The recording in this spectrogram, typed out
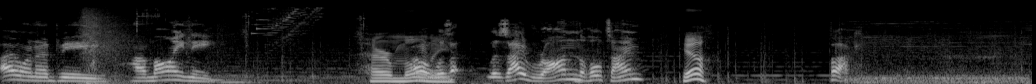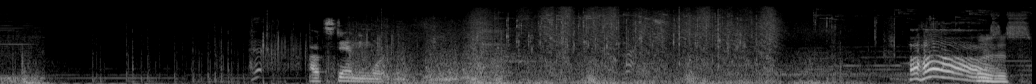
I want to be Hermione. Hermione. Oh, was I, was I Ron the whole time? Yeah. Fuck. Outstanding work. Haha! What is this?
